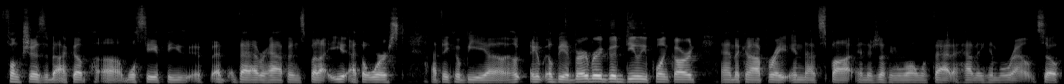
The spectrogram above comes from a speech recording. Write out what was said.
function as a backup. Uh, we'll see if these if, if, that ever happens, but at the worst, I think he'll be uh, he'll be a very very good D League point guard and that can operate in that spot, and there's nothing wrong with that and having him around. So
